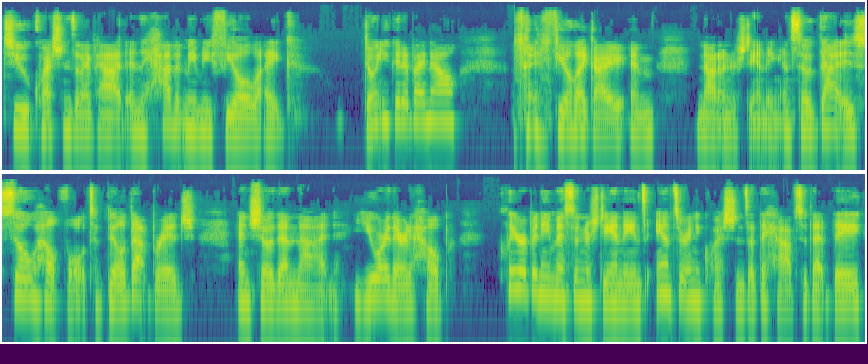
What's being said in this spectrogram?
to questions that I've had, and they haven't made me feel like, don't you get it by now? and feel like I am not understanding. And so that is so helpful to build that bridge and show them that you are there to help clear up any misunderstandings, answer any questions that they have so that they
